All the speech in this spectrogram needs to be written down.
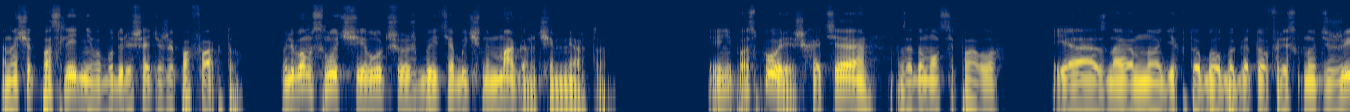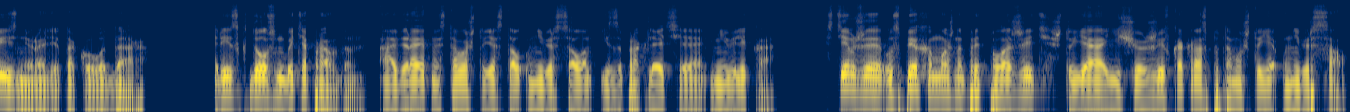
А насчет последнего буду решать уже по факту. В любом случае лучше уж быть обычным магом, чем мертвым. И не поспоришь, хотя, задумался Павлов, я знаю многих, кто был бы готов рискнуть жизнью ради такого дара. Риск должен быть оправдан, а вероятность того, что я стал универсалом из-за проклятия, невелика. С тем же успехом можно предположить, что я еще жив как раз потому, что я универсал.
